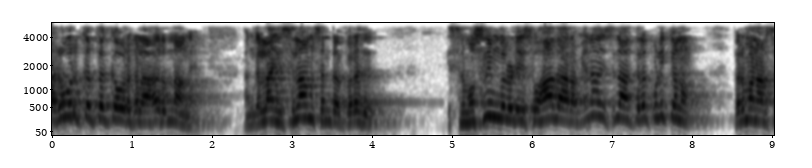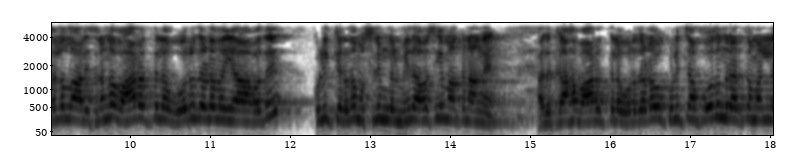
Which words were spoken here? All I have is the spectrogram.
அருவறுக்கத்தக்கவர்களாக இருந்தாங்க. அங்கெல்லாம் இஸ்லாம் சென்ற பிறகு இஸ்ல முஸ்லிம்களுடைய சுகாதாரம் ஏன்னா இஸ்லாத்தில் குளிக்கணும். பெருமனார் செல்லல்லா அலிஸ்லாங்க வாரத்தில் ஒரு தடவையாவது குளிக்கிறத முஸ்லிம்கள் மீது அவசியமாக்குனாங்க. அதுக்காக வாரத்தில் ஒரு தடவை குளிச்சா போதுங்கிற அர்த்தம் அல்ல.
